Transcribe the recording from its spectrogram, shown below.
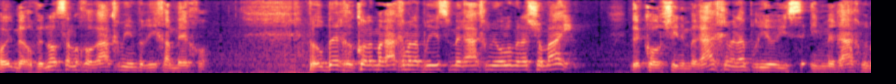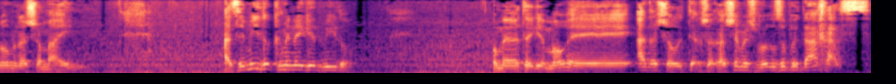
אומר, ונוסן לכו רחמים וריחמךו. ורבך, כל המרחם על הבריאוס מרחם מעולו מן השמיים. וכל שאין מרחם על הבריאוס, אין מרחם מעולו מן השמיים. אז זה מידו כמנגד מידו. אומרת הגמור, עד אשר יתך שלך השמש ורזו בדחס.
